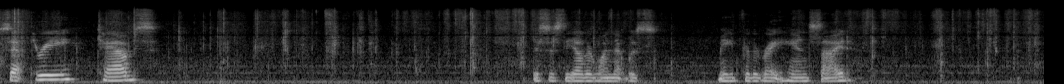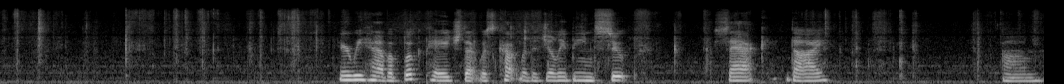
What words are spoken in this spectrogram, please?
Set three tabs. This is the other one that was made for the right hand side. Here we have a book page that was cut with a Jillibean Soup sack die. Um,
